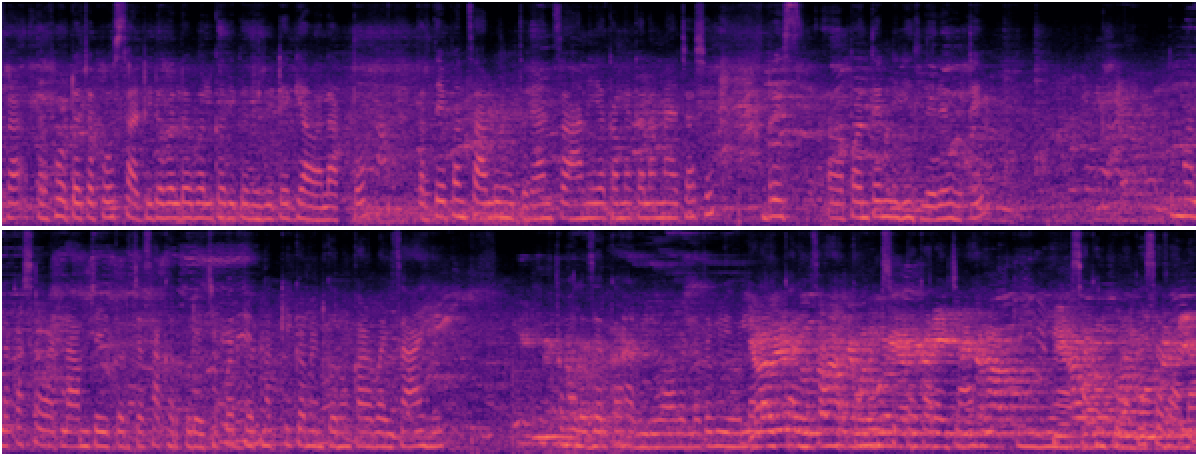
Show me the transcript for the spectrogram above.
बघा तर फोटोच्या पोस्टसाठी डबल डबल कधी कधी रिटेक घ्यावा लागतो. तर ते पण चालू होतं यांचं आणि एकामेकाला मॅच असे ड्रेस पण त्यांनी घेतलेले होते. तुम्हाला कसं वाटलं आमच्या इकडच्या साखरपुड्याची पद्धत? नक्की कमेंट करून कळवायचं आहे. तुम्हाला जर का हा व्हिडिओ आवडला तर व्हिडिओला लाईक करायचा आहे कमेंटसुद्धा करायचे आहे. की या कसा झाला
